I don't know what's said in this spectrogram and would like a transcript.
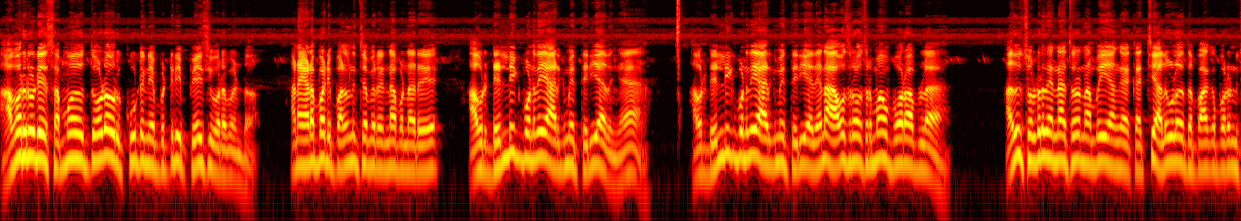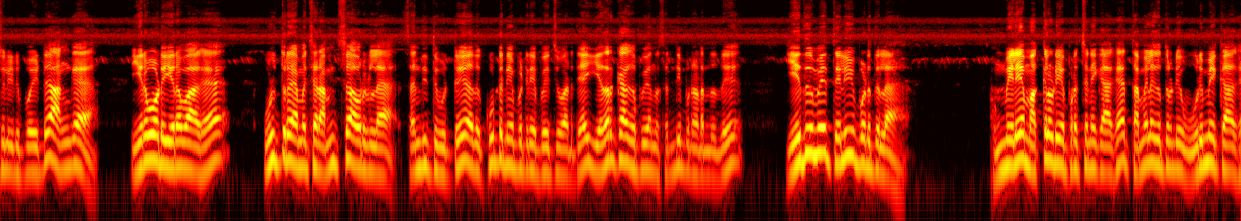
அவர்களுடைய சம்மதத்தோட ஒரு கூட்டணியை பற்றி பேசி வர வேண்டும். ஆனால் எடப்பாடி பழனிசாமி என்ன பண்ணார்? அவர் டெல்லிக்கு போனதே யாருக்குமே தெரியாதுங்க. அவர் டெல்லிக்கு போனதே யாருக்குமே தெரியாது. ஏன்னா அவசர அவசரமாக போகிறாப்புல அது சொல்கிறது என்ன சொல்ல நம்ம போய் அங்கே கட்சி அலுவலகத்தை பார்க்க போகிறேன்னு சொல்லிட்டு போயிட்டு அங்கே இரவோடு இரவாக உள்துறை அமைச்சர் அமித்ஷா அவர்களை சந்தித்து விட்டு அது கூட்டணியை பற்றிய பேச்சுவார்த்தையாக எதற்காக போய் அந்த சந்திப்பு நடந்தது எதுவுமே தெளிவுபடுத்தலை. உண்மையிலேயே மக்களுடைய பிரச்சனைக்காக தமிழகத்துடைய உரிமைக்காக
